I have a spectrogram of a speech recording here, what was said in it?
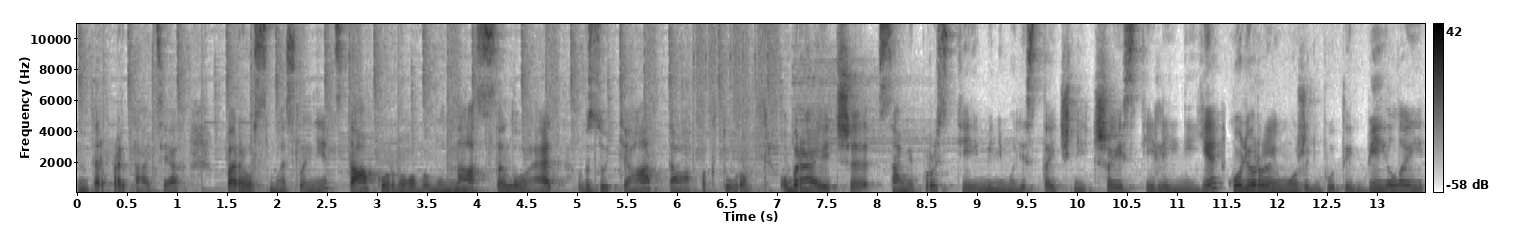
інтерпретаціях переосмислені. Ставку робимо на силует, взуття та фактуру, обираючи самі прості, мінімалістичні, чисті лінії. Кольори можуть бути білий,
